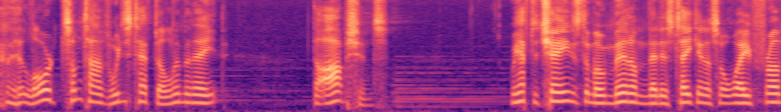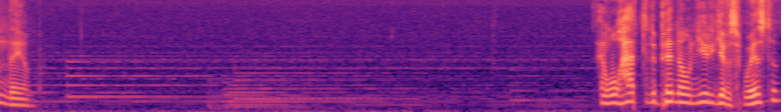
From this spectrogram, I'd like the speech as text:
Lord, sometimes we just have to eliminate the options. We have to change the momentum that is taking us away from them. And we'll have to depend on you to give us wisdom,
